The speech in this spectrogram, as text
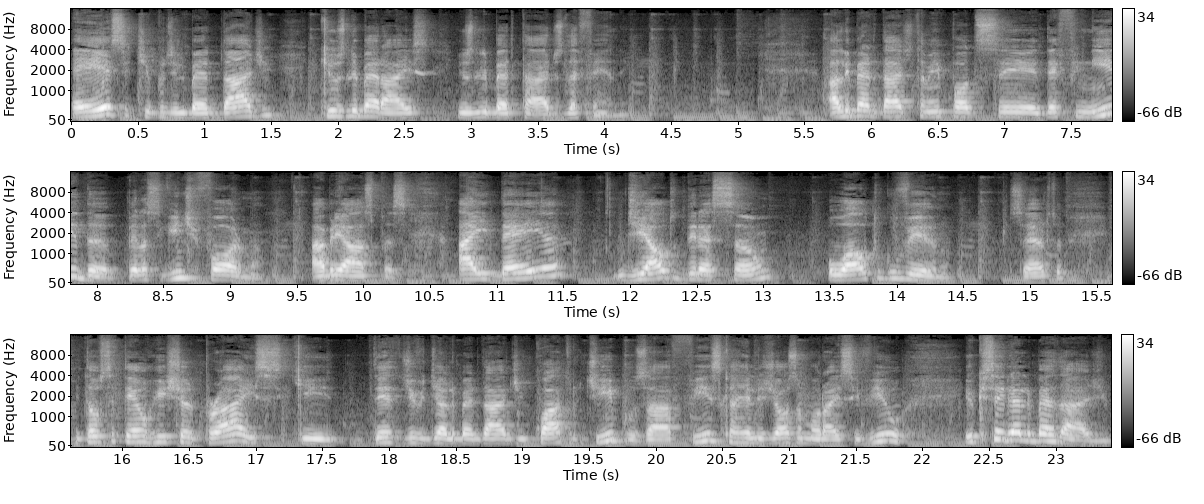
É esse tipo de liberdade que os liberais e os libertários defendem. A liberdade também pode ser definida pela seguinte forma: abre aspas, a ideia de autodireção ou autogoverno, certo? Então você tem o Richard Price, que tenta dividir a liberdade em quatro tipos: a física, religiosa, moral e civil. E o que seria a liberdade?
